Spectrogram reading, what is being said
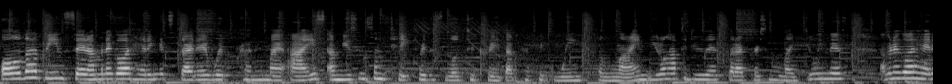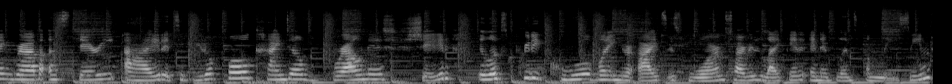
all that being said, I'm to go ahead and get started with priming my eyes. I'm using some tape for this look to create that perfect winged line. You don't have to do this, but I personally like doing this. I'm to go ahead and grab a Starry Eyed. It's a beautiful kind of brownish shade. It looks pretty cool, but in your eyes it's warm, so I really like it and it blends amazing.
